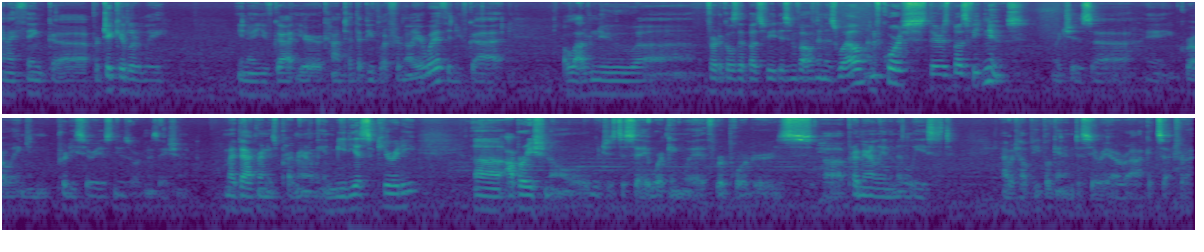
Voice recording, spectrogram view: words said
and I think uh, particularly, you know, you've got your content that people are familiar with, and you've got a lot of new uh, verticals that BuzzFeed is involved in as well. And of course, there's BuzzFeed News, which is uh, a growing and pretty serious news organization. My background is primarily in media security, uh, operational, which is to say, working with reporters, uh, primarily in the Middle East. I would help people get into Syria, Iraq, etc.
